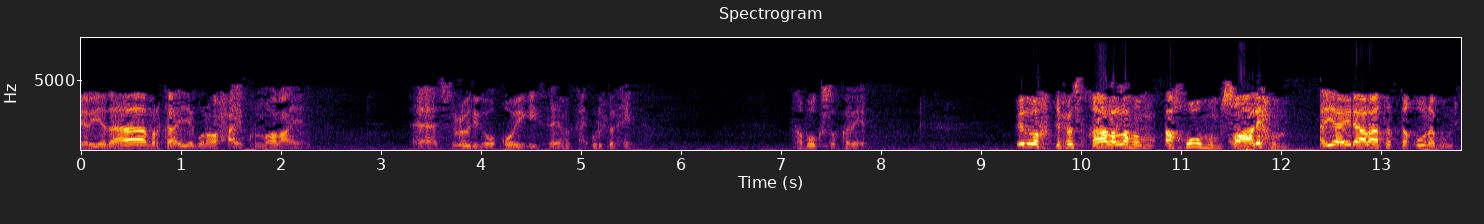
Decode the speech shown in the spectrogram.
eeryadaa markaa iyaguna waxa ay ku noolaayeen sacuudiga waqooyigiisa imanka urdun xigta. Tabuug sokadeeda id wakti xus qaala lahum akuuhum saalixun. Ayaa yidhi alaa tattaquuna? bu yidhi.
